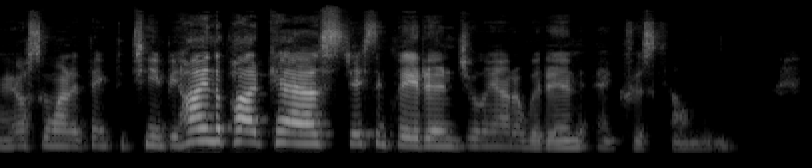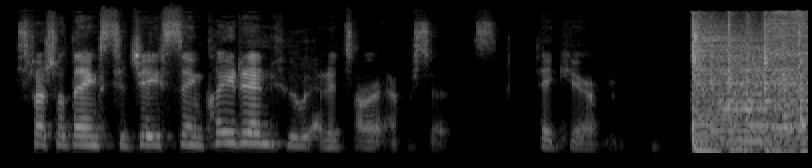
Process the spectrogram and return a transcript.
I also want to thank the team behind the podcast Jason Clayton, Juliana Whitten, and Chris Kelman. Special thanks to Jason Clayton, who edits our episodes. Take care, everyone.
